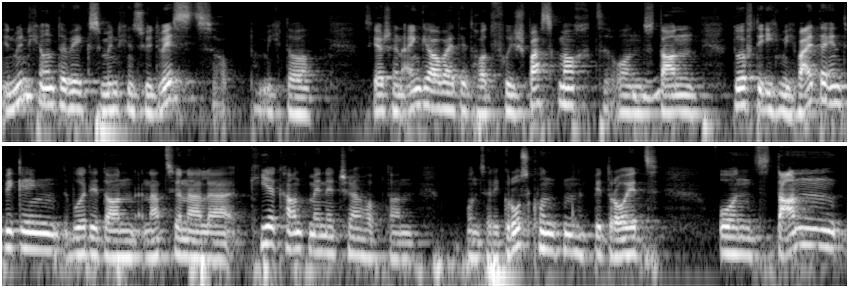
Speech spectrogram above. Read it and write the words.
in München unterwegs, München Südwest, habe mich da sehr schön eingearbeitet, hat viel Spaß gemacht und mhm. dann durfte ich mich weiterentwickeln, wurde dann nationaler Key Account Manager, habe dann unsere Großkunden betreut und dann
